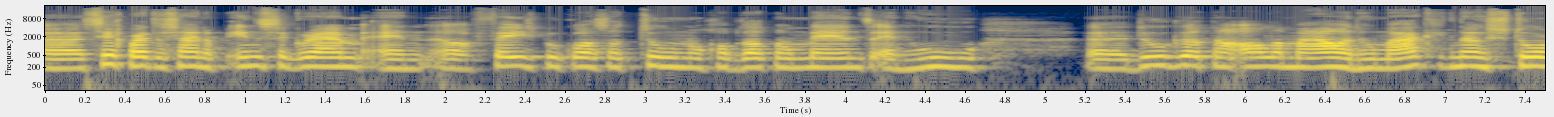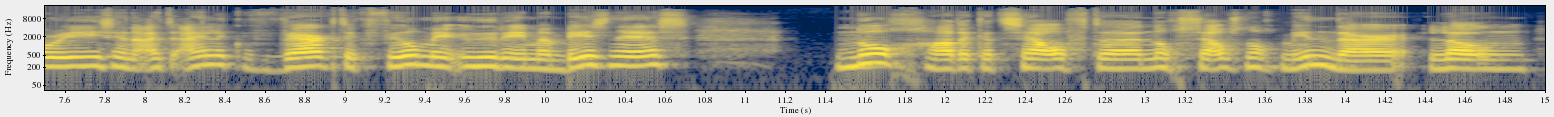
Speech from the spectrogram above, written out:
uh, zichtbaar te zijn op Instagram en uh, Facebook was dat toen nog op dat moment en hoe uh, doe ik dat nou allemaal en hoe maak ik nou stories en uiteindelijk werkte ik veel meer uren in mijn business. Nog had ik hetzelfde, nog zelfs nog minder loon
